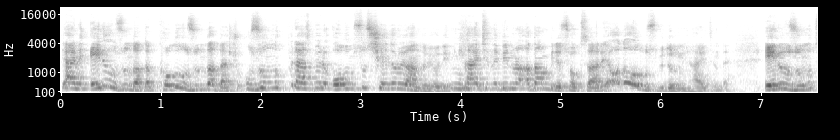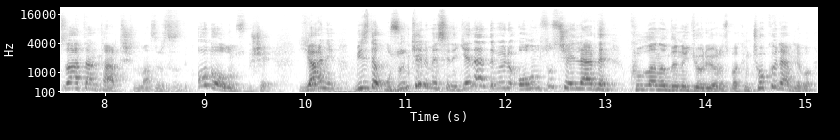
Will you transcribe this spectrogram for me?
Yani eli uzunda da kolu uzunda da şu uzunluk biraz böyle olumsuz şeyler uyandırıyor değil mi? Nihayetinde birine adam bile soksa araya o da olumsuz bir durum nihayetinde. Eli uzunluk zaten tartışılmaz hırsızlık. O da olumsuz bir şey. Yani biz de uzun kelimesini genelde böyle olumsuz şeylerde kullanıldığını görüyoruz. Bakın çok önemli bu.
